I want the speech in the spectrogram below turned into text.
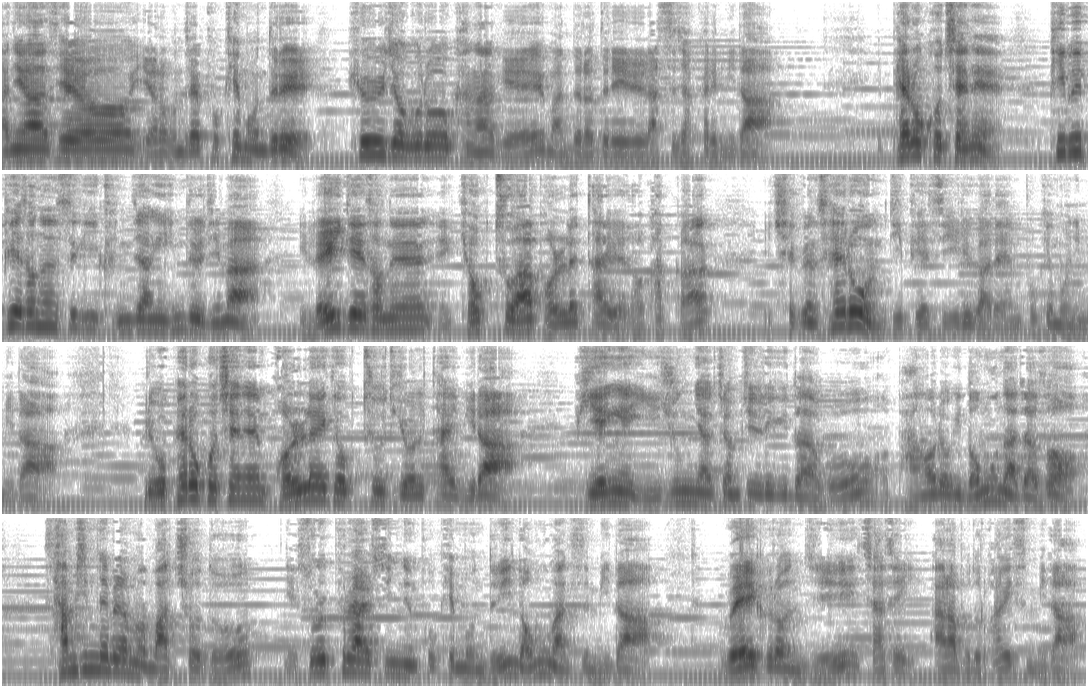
안녕하세요. 여러분들의 포켓몬들을 효율적으로 강하게 만들어드릴 라스자칼입니다. 페로코체는 PVP에서는 쓰기 굉장히 힘들지만 이 레이드에서는 격투와 벌레 타입에서 각각 최근 새로운 DPS 1위가 된 포켓몬입니다. 그리고 페로코체는 벌레 격투 듀얼 타입이라 비행의 이중 약점 찔리기도 하고 방어력이 너무 낮아서 30레벨만 맞춰도 솔플 할 수 있는 포켓몬들이 너무 많습니다. 왜 그런지 자세히 알아보도록 하겠습니다.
